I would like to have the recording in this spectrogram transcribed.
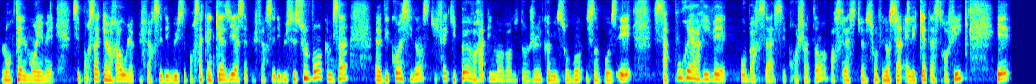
l'ont tellement aimé. C'est pour ça qu'un Raoul a pu faire ses débuts. C'est pour ça qu'un Casillas a pu faire ses débuts. C'est souvent comme ça euh, des coïncidences qui fait qu'ils peuvent rapidement avoir du temps de jeu et comme ils sont bons, ils s'imposent. Et ça pourrait arriver au Barça ces prochains temps parce que la situation financière elle est catastrophique et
